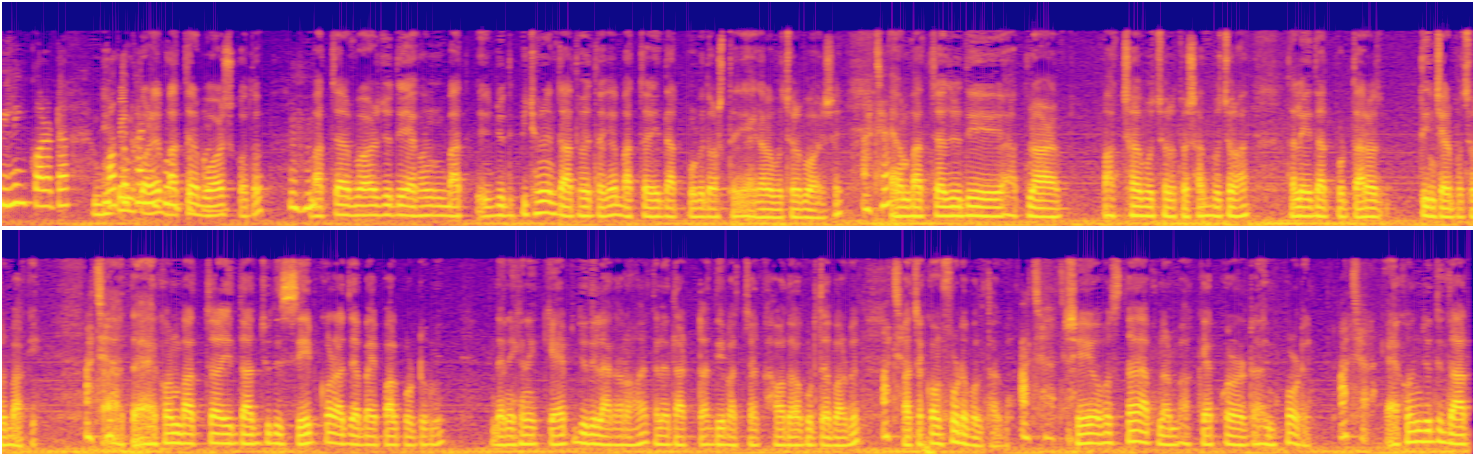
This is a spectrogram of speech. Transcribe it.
ফিলিং করাটা কতখানি বাচ্চার বয়স কত। বাচ্চার বয়স যদি এখন যদি পিছনের দাঁত হয়ে থাকে বাচ্চার এই দাঁত পড়বে দশ থেকে এগারো বছর বয়সে। আচ্ছা। এখন বাচ্চা যদি আপনার পাঁচ ছয় বছর অথবা সাত বছর হয় তাহলে এই দাঁত পড়তে আরও তিন চার বছর বাকি। আচ্ছা। তা এখন বাচ্চা এই দাঁত যদি সেভ করা যায় বাই পালপোটমি দেন এখানে ক্যাপ যদি লাগানো হয় তাহলে দাঁতটা দিয়ে বাচ্চা খাওয়া দাওয়া করতে পারবে। আচ্ছা। বাচ্চা কমফোর্টেবল থাকবে। আচ্ছা আচ্ছা। সেই অবস্থায় আপনার ক্যাপ করাটা ইম্পর্টেন্ট আচ্ছা। এখন যদি দাঁত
